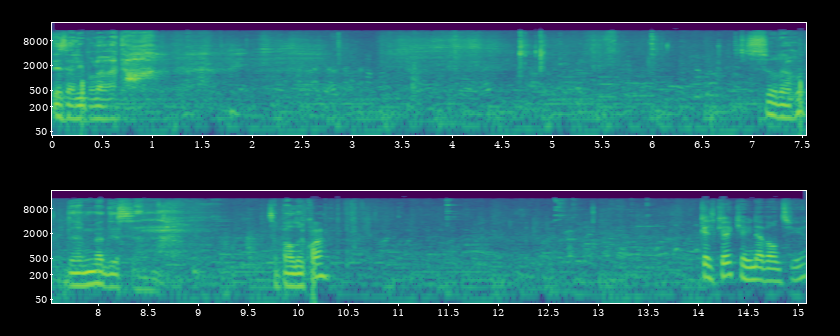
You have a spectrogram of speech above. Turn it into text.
Désolé pour le retard. Sur la route de Madison. Ça parle de quoi? Quelqu'un qui a une aventure?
